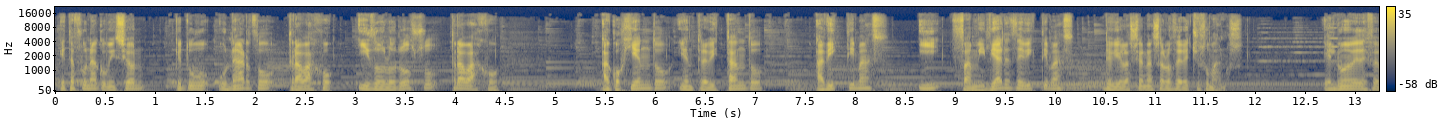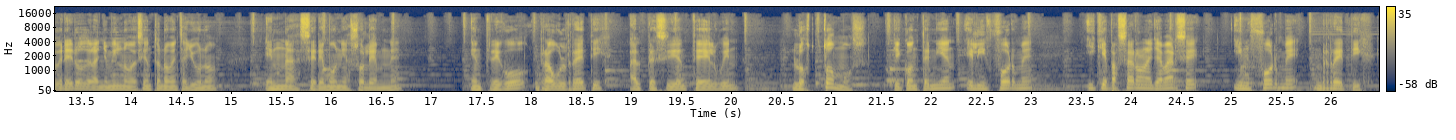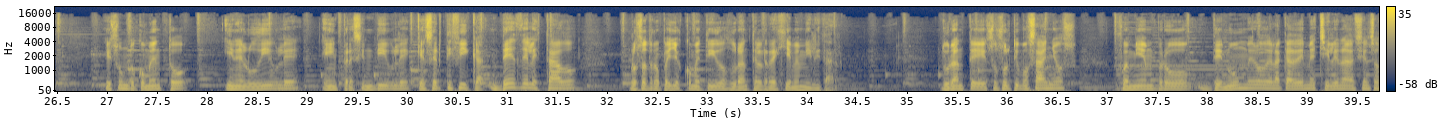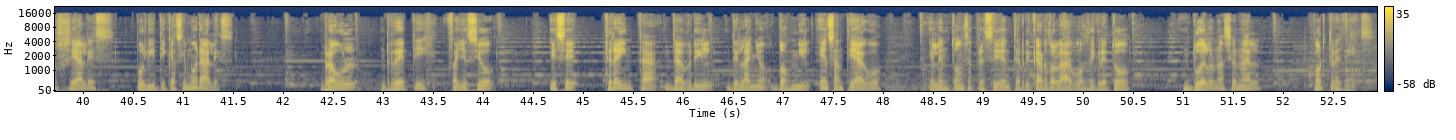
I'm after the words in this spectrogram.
Esta fue una comisión que tuvo un arduo trabajo y doloroso trabajo, acogiendo y entrevistando a víctimas y familiares de víctimas de violaciones a los derechos humanos. el 9 de febrero del año 1991, en una ceremonia solemne, entregó Raúl Rettig al presidente Elwin los tomos que contenían el informe y que pasaron a llamarse Informe Rettig. Es un documento ineludible e imprescindible que certifica desde el Estado los atropellos cometidos durante el régimen militar. Durante sus últimos años fue miembro de número de la Academia Chilena de Ciencias Sociales, Políticas y Morales. Raúl Rettig falleció ese 30 de abril del año 2000 en Santiago. El entonces presidente Ricardo Lagos decretó duelo nacional por tres días.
